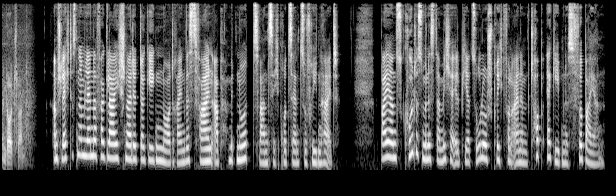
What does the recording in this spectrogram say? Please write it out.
in Deutschland. Am schlechtesten im Ländervergleich schneidet dagegen Nordrhein-Westfalen ab mit nur 20 Prozent Zufriedenheit. Bayerns Kultusminister Michael Piazzolo spricht von einem Top-Ergebnis für Bayern.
